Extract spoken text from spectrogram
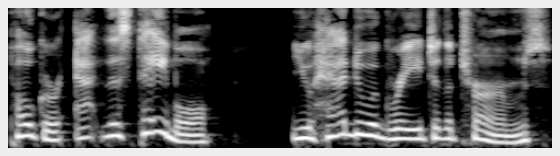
poker at this table, you had to agree to the terms.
